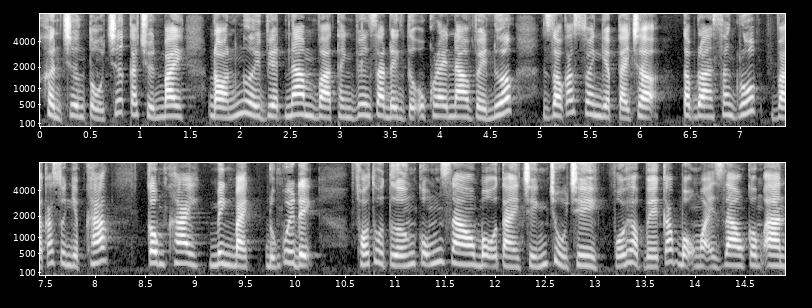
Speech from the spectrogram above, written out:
khẩn trương tổ chức các chuyến bay đón người Việt Nam và thành viên gia đình từ Ukraine về nước do các doanh nghiệp tài trợ, Tập đoàn Sun Group và các doanh nghiệp khác công khai, minh bạch, đúng quy định – Phó Thủ tướng cũng giao Bộ Tài chính chủ trì, phối hợp với các Bộ Ngoại giao, Công an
